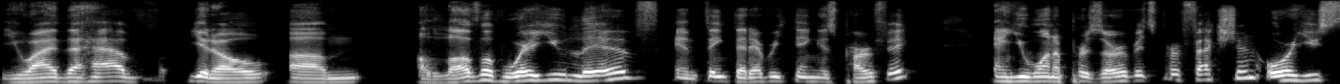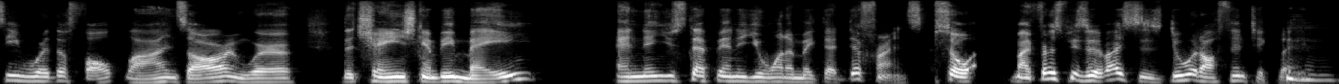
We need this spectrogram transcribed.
You either have, you know, um, a love of where you live and think that everything is perfect and you want to preserve its perfection, or you see where the fault lines are and where the change can be made. And then you step in and you want to make that difference. So, my first piece of advice is do it authentically. Mhm.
